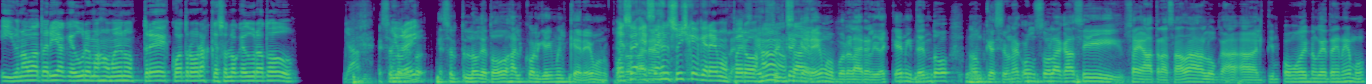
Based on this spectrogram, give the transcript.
y una batería que dure más o menos 3, 4 horas, que eso es lo que dura todo. Ya. Eso, ¿Y es lo que, eso es lo que todos hardcore gamers queremos. Ese, ese es el Switch que queremos, la- pero ese es el. Switch que queremos, pero la realidad es que Nintendo, aunque sea una consola casi o sea, atrasada a lo, a- al tiempo moderno que tenemos,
